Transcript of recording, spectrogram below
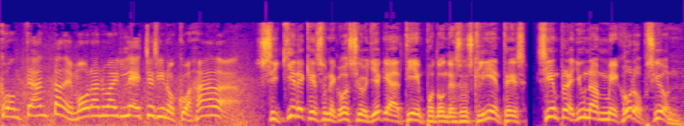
con tanta demora no hay leche sino cuajada. Si quiere que su negocio llegue a tiempo donde sus clientes, siempre hay una mejor opción.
